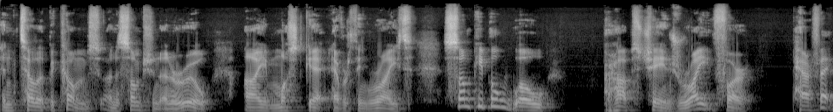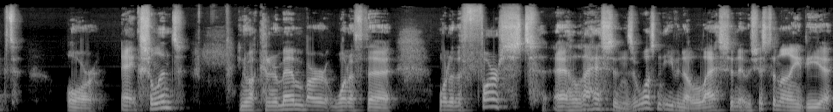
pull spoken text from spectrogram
until it becomes an assumption and a rule. I must get everything right. Some people will perhaps change right for perfect or excellent. You know, I can remember one of the one of the first uh, lessons. It wasn't even a lesson; it was just an idea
